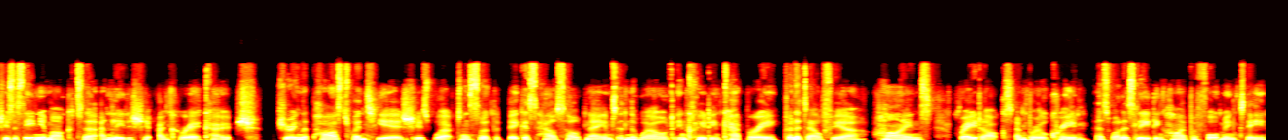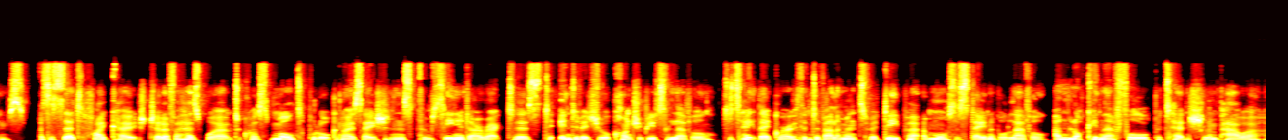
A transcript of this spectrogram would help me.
She's a senior marketer and leadership and career coach. During the past 20 years, she has worked on some of the biggest household names in the world, including Cadbury, Philadelphia, Heinz, Radox, and Brylcreem, as well as leading high performing teams. As a certified coach, Jennifer has worked across multiple organizations from senior directors to individual contributor level to take their growth and development to a deeper and more sustainable level, unlocking their full potential and power.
